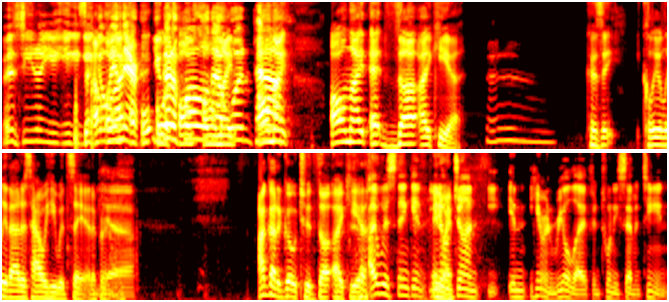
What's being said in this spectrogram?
It's, you know, you, you, you So- go oh, in I- there. Oh, or- you got to follow all that night- one path. All night, all night at the IKEA. Because clearly that is how he would say it. Apparently, Yeah, I got to go to the IKEA. I was thinking, you know, John, in here in real life in 2017,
